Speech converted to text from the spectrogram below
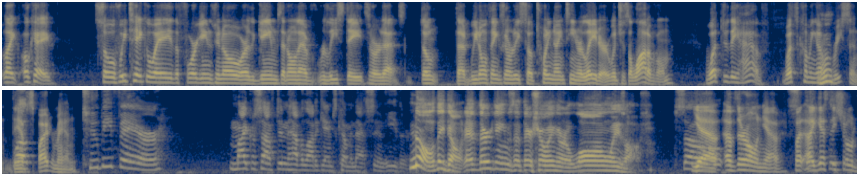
Like, okay, so if we take away the four games you know, or the games that don't have release dates, or that don't that we don't think is going to release till 2019 or later, which is a lot of them, what do they have? What's coming up Mhm. recent? They Well- have Spider-Man. To be fair, Microsoft didn't have a lot of games coming that soon either. No, they don't. And their games that they're showing are a long ways off. So yeah, of their own, yeah. But So I guess they they- showed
